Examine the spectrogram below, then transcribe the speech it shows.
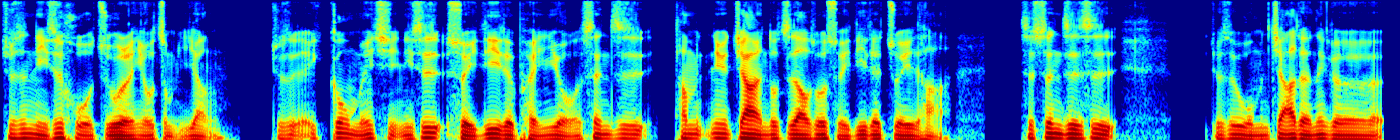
就是你是火族人有怎么样，就是跟我们一起你是水弟的朋友，甚至他们因为家人都知道说水弟在追他，这甚至是就是我们家的那个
